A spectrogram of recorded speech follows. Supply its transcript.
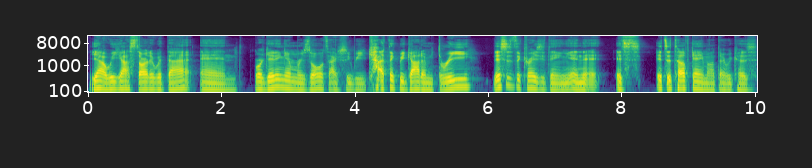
yeah, we got started with that and we're getting him results. Actually, we I think we got him three. This is the crazy thing, and it, it's it's a tough game out there because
